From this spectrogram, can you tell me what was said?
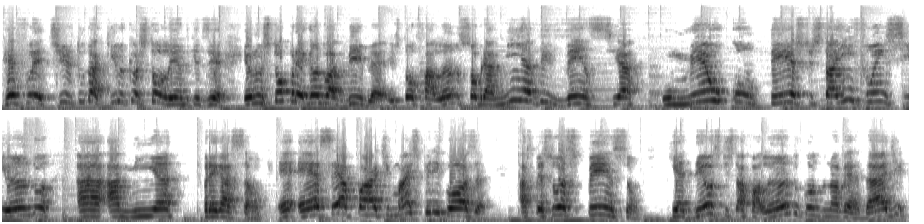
refletir tudo aquilo que eu estou lendo. Quer dizer, eu não estou pregando a Bíblia, estou falando sobre a minha vivência, o meu contexto está influenciando a, a minha pregação. É, essa é a parte mais perigosa. As pessoas pensam que é Deus que está falando, quando na verdade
